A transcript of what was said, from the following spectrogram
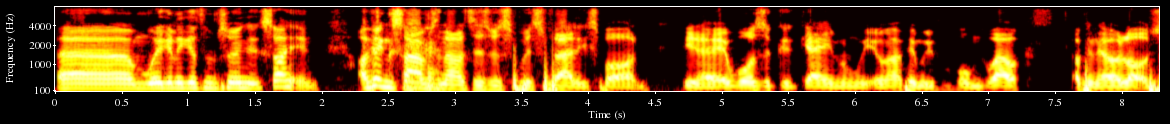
Um, we're going to give them something exciting. I think Sam's analysis was, was fairly spot on. You know, it was a good game, and we I think we performed well. I think there were a lot of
